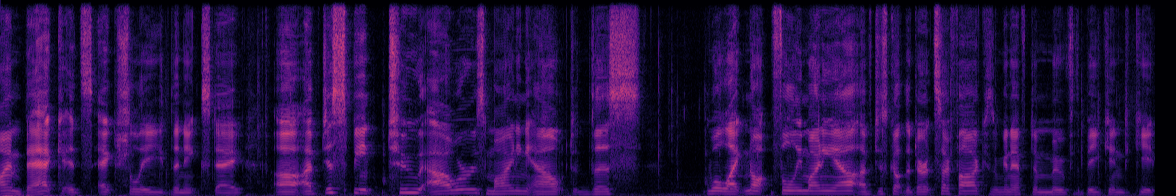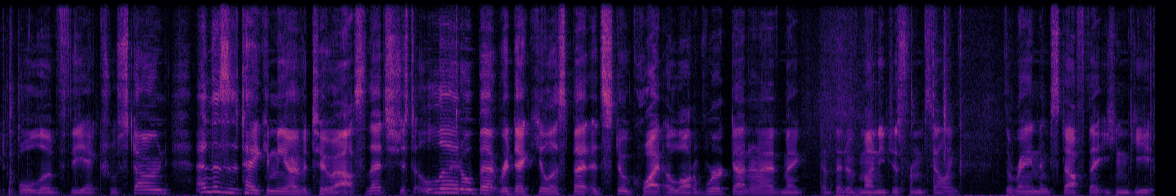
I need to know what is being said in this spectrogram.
I'm back. It's actually the next day. Uh, I've just spent two hours mining out this, well, like, not fully mining out. I've just got the dirt so far because I'm going to have to move the beacon to get all of the actual stone. And this has taken me over two hours, so that's just a little bit ridiculous, but it's still quite a lot of work done, and I've made a bit of money just from selling the random stuff that you can get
